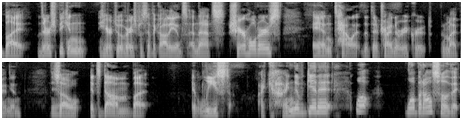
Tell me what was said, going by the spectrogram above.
but they're speaking here to a very specific audience, and that's shareholders and talent that they're trying to recruit, in my opinion. Yeah. So it's dumb, but at least I kind of get it. Well, well, but also that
